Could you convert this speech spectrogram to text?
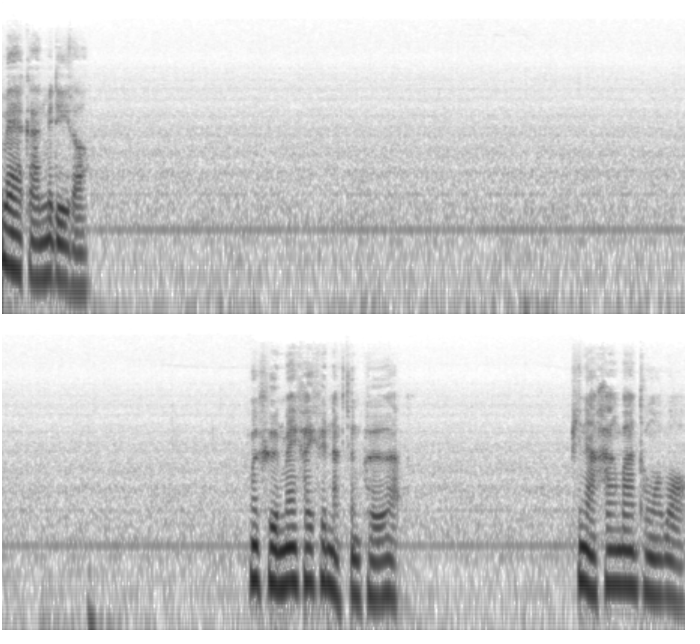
แม่อาการไม่ดีหรอ เมื่อคืนแม่ไข้ขึ้นหนักจนเพ้ออะพี่นาข้างบ้านโทรมาบอก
